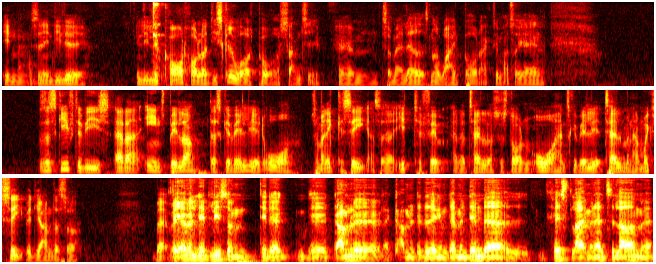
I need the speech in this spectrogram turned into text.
en, sådan en lille, en lille kortholder, de skriver også på os samtidig, øhm, som er lavet af sådan noget whiteboard-agtigt materiale så skiftevis er der en spiller, der skal vælge et ord, som man ikke kan se. Altså 1-5 er der tal, og så står der nogle ord, han skal vælge et tal, men han må ikke se, hvad de andre så... Hvad, hvad? Det er vel lidt ligesom det der øh, gamle, eller gamle, det ved jeg ikke om det er, men den der øh, festleje, man altid lavede med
